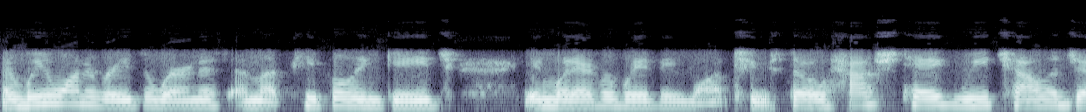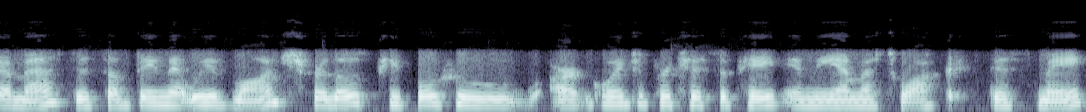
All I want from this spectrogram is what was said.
and we want to raise awareness and let people engage in whatever way they want to. So, hashtag We Challenge MS is something that we've launched for those people who aren't going to participate in the MS Walk this May.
